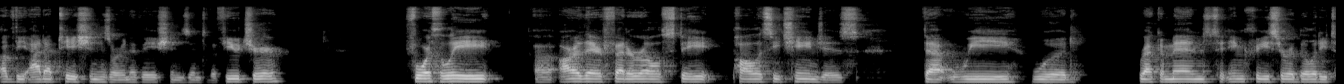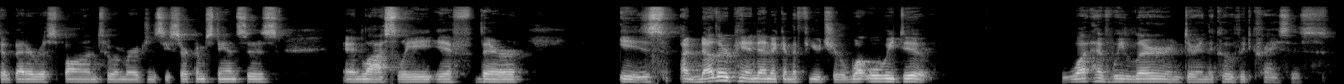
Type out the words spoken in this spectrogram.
of the adaptations or innovations into the future? Fourthly, uh, are there federal state policy changes that we would recommend to increase your ability to better respond to emergency circumstances? And lastly, if there is another pandemic in the future, what will we do? What have we learned during the COVID crisis?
